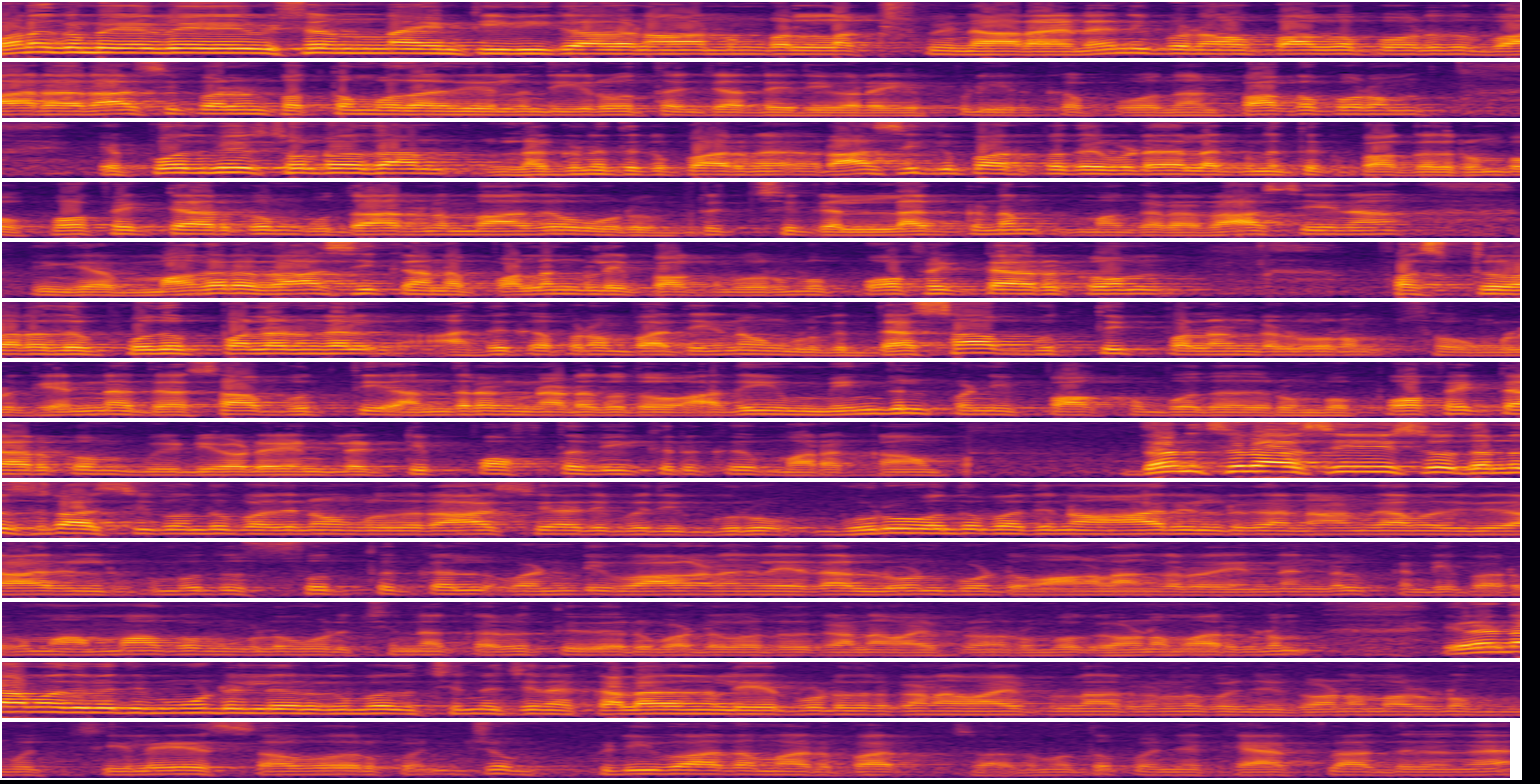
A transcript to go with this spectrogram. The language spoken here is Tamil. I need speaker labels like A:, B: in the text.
A: வணக்கம் நேர்களே விஷன் நைன் டிவிக்காக நான் உங்கள் லக்ஷ்மி நாராயணன். இப்போ நம்ம பார்க்க போகிறது வார ராசி பலன் பத்தொன்பதாம் தேதியிலேருந்து இருபத்தஞ்சாம் தேதி வரை எப்படி இருக்க போகுதான் பார்க்க போகிறோம் எப்போதுமே சொல்கிறது தான் லக்னத்துக்கு பாருங்கள் ராசிக்கு பார்ப்பதை விட லக்னத்துக்கு பார்க்கறது ரொம்ப பர்ஃபெக்டாக இருக்கும். உதாரணமாக ஒரு விருச்சிக லக்னம் மகர ராசினா நீங்கள் மகர ராசிக்கான பலன்களை பார்க்கும்போது ரொம்ப பர்ஃபெக்டாக இருக்கும். ஃபஸ்ட்டு வரது பொது பலன்கள் அதுக்கப்புறம் பார்த்தீங்கன்னா உங்களுக்கு தசா புத்தி பலன்கள் வரும். ஸோ உங்களுக்கு என்ன தசா புத்தி அந்தரங்க நடக்குதோ அதையும் மிங்கிள் பண்ணி பார்க்கும்போது அது ரொம்ப பர்ஃபெக்டாக இருக்கும். வீடியோட எண்டில் டிப் ஆஃப் த வீக் இருக்குது மறக்காமல் தனுசு ராசி ஸோ தனுசு ராசிக்கு வந்து பார்த்தீங்கன்னா உங்களுக்கு ராசியாதிபதி குரு. குரு வந்து பார்த்திங்கன்னா ஆறில் இருக்க நான்காம் அதிபதி ஆறில் இருக்கும்போது சொத்துக்கள் வண்டி வாகனங்கள் ஏதாவது லோன் போட்டு வாங்கலாங்கிற எண்ணங்கள் கண்டிப்பாக இருக்கும். அம்மாவுக்கும் உங்களுக்கு ஒரு சின்ன கருத்து வேறுபாடு வருவதற்கான வாய்ப்பு ரொம்ப கவனமாக இருக்கணும். இரண்டாம் அதிபதி மூன்றில் இருக்கும்போது சின்ன சின்ன கலகங்கள் ஏற்படுவதற்கான வாய்ப்புலாம் இருக்கணும் கொஞ்சம் கவனமாக இருக்கணும். முச்சிலே சவர் கொஞ்சம் பிடிவாதமாக இருப்பார். ஸோ அது மட்டும் கொஞ்சம் கேர்ஃபுல்லாக இருந்துக்கோங்க.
